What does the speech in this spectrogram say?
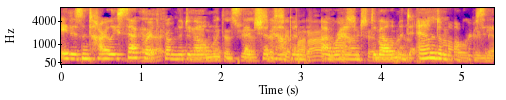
it is entirely separate from the developments that should happen around development and democracy.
